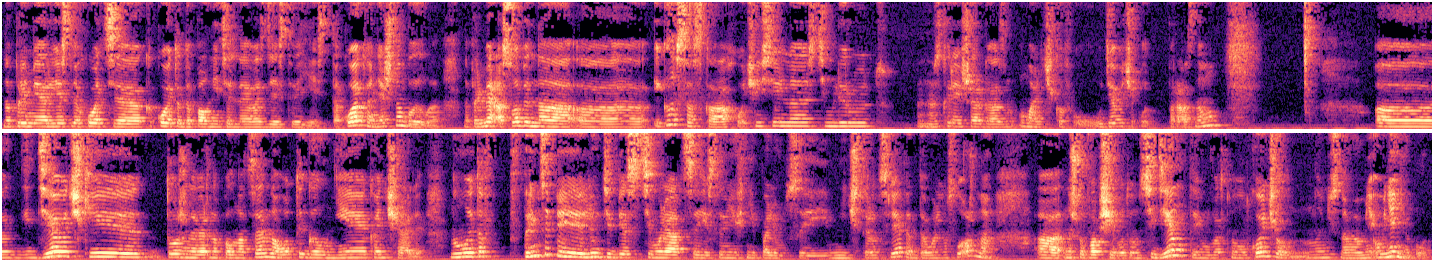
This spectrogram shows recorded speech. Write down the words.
например, если хоть э, какое-то дополнительное воздействие есть, такое, конечно, было. Например, особенно э, иглы в сосках очень сильно стимулируют угу. скорейший оргазм у мальчиков, у, у девочек вот по-разному. Э, девочки тоже, наверное, полноценно от игл не кончали. Ну, это, в принципе, люди без стимуляции, если у них не полюции, им не 14 лет, это довольно сложно. А, ну, чтобы вообще вот он сидел, ты ему воткнул, он кончил, ну, не знаю, у меня, у меня не было.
